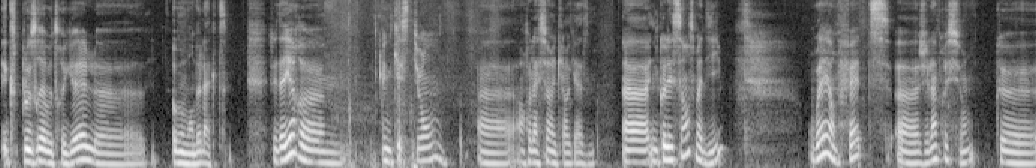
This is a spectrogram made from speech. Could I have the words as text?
exploserait à votre gueule euh, au moment de l'acte. J'ai d'ailleurs euh, une question euh, en relation avec l'orgasme. Euh, une connaissance m'a dit, ouais, en fait, j'ai l'impression que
